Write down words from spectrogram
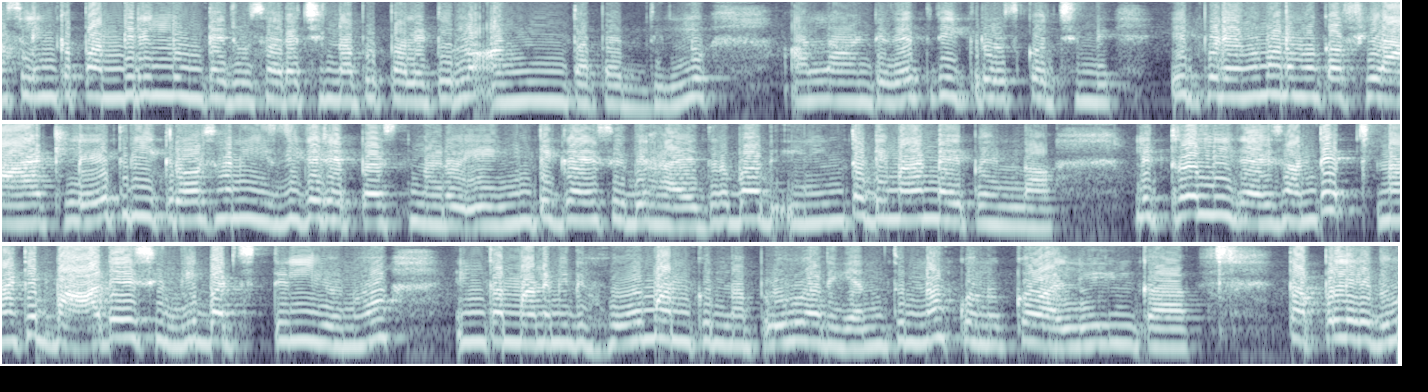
అసలు ఇంకా పందిరిల్లు ఉంటాయి చూసారా? చిన్నప్పుడు పల్లెటూరులో అంత పెద్ద ఇల్లు అలాంటిదే త్రీ క్రోర్స్కి వచ్చింది. ఇప్పుడేమో మనం ఒక ఫ్లాట్లే త్రీ క్రోర్స్ అని ఈజీగా చెప్పేస్తున్నారు. ఏంటి గైస్ ఇది? హైదరాబాద్ ఇంత డిమాండ్ అయిపోయిందా? లిటరల్లీ గైస్ అంటే నాకే బాధ వేసింది బట్ స్టిల్ యూనో ఇంకా మనం ఇది హోమ్ అనుకున్నప్పుడు అది ఎంత ఉన్నా కొనుక్కోవాలి. ఇంకా తప్పలేదు.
